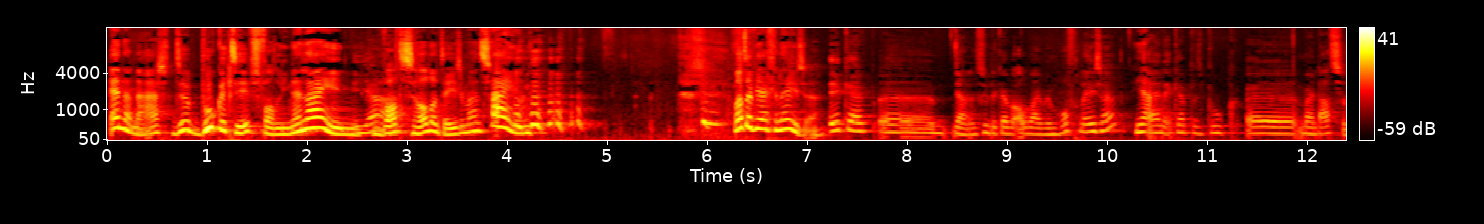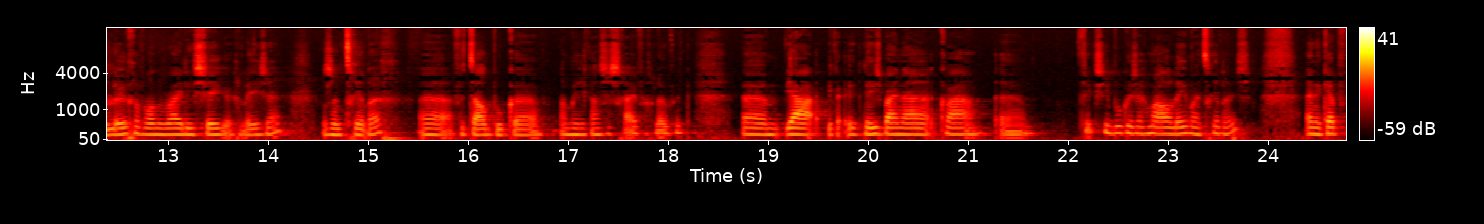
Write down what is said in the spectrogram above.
En daarnaast de boekentips van Lina Lijn. Ja. Wat zal het deze maand zijn? Wat heb jij gelezen? Ik heb, eh, ja, natuurlijk hebben we allebei Wim Hof gelezen. Ja. En ik heb het boek eh, Mijn Laatste Leugen van Riley Sager gelezen. Dat is een thriller. Eh, vertaald boek, eh, Amerikaanse schrijver geloof ik. Ehm, ja, ik, ik lees bijna qua eh, fictieboeken zeg maar alleen maar thrillers. En ik heb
